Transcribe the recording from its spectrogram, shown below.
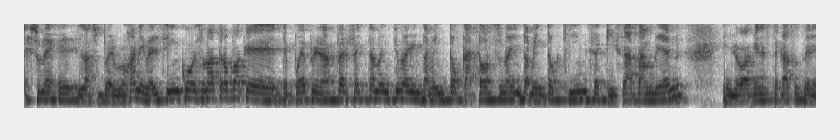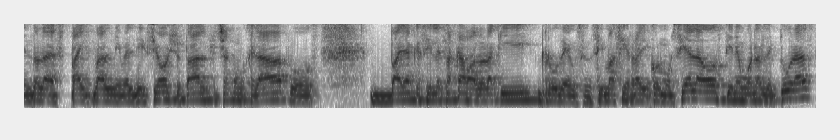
es una, eh, la superbruja nivel 5 es una tropa que te puede premiar perfectamente un ayuntamiento 14, un ayuntamiento 15 quizá también. Y luego aquí en este caso teniendo la Spike Ball nivel 18, tal, flecha congelada, pues vaya que sí le saca valor aquí Rudeus. Encima cierra ahí con murciélagos, tiene buenas lecturas.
